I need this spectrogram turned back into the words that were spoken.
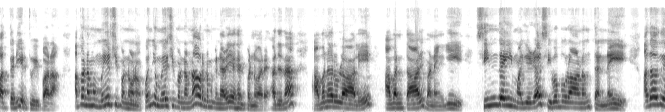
பத்து அடி எடுத்து வைப்பாராம். அப்போ நம்ம முயற்சி பண்ணணும். கொஞ்சம் முயற்சி பண்ணோம்னா அவர் நமக்கு நிறைய ஹெல்ப் பண்ணுவார். அதுதான் அவனருளாலே அவன் தாழ் வணங்கி சிந்தை மகிழ சிவபுராணம் தன்னை. அதாவது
